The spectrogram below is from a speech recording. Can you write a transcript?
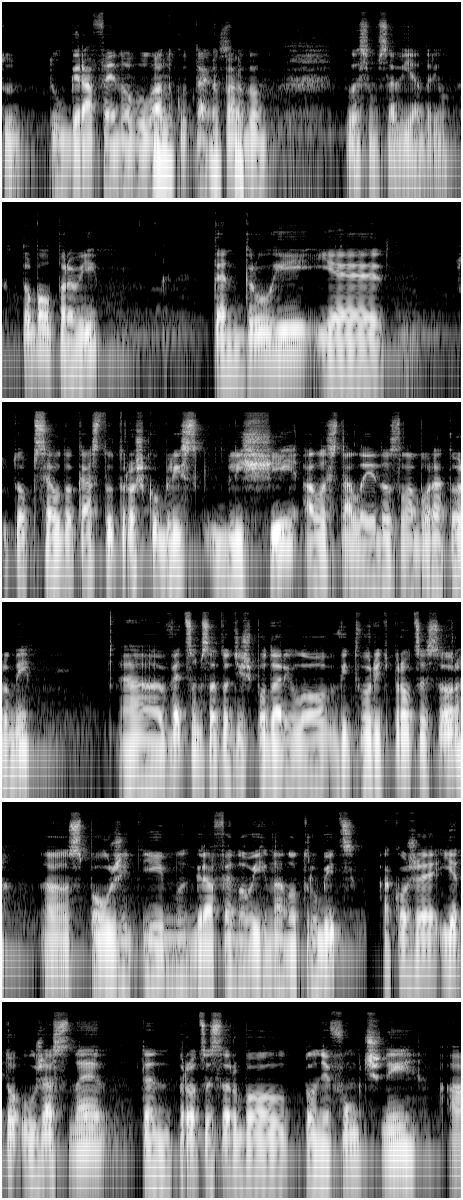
tú, tú grafénovú látku. Mm, tak, jasne. pardon, zle som sa vyjadril. To bol prvý. Ten druhý je túto pseudokastu trošku bliž, bližší, ale stále je dosť laboratórny. Vedcom sa totiž podarilo vytvoriť procesor s použitím grafénových nanotrubic. Akože je to úžasné, ten procesor bol plne funkčný a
